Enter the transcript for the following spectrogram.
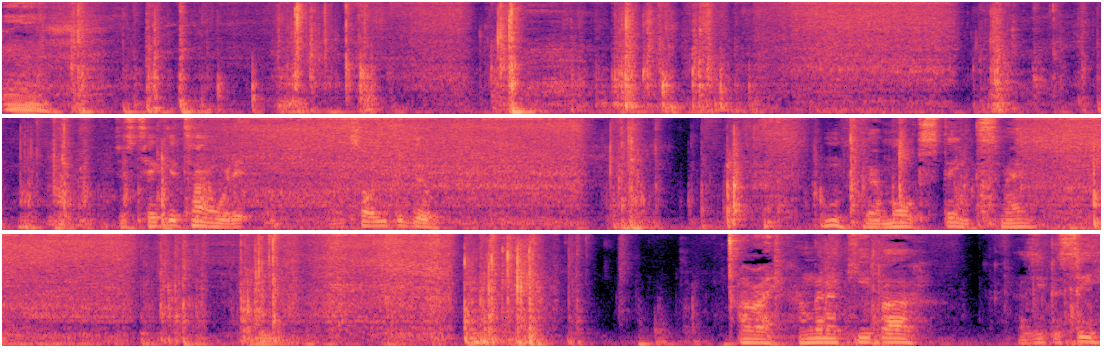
Just take your time with it. That's all you could do. Mm, that mold stinks, man. All right, I'm gonna keep, uh, as you can see,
